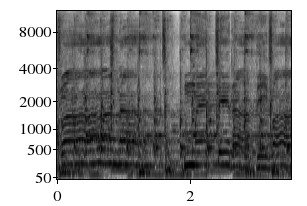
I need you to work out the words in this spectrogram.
दीवाना मैं तेरा दीवाना।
